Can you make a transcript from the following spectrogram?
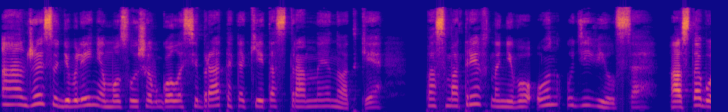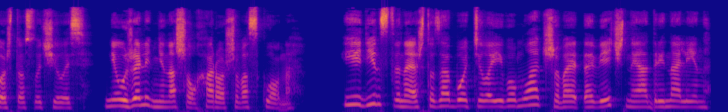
а Анджей с удивлением, услышав в голосе брата какие-то странные нотки. Посмотрев на него, он удивился. «А с тобой что случилось? Неужели не нашел хорошего склона?» Единственное, что заботило его младшего, это вечный адреналин.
